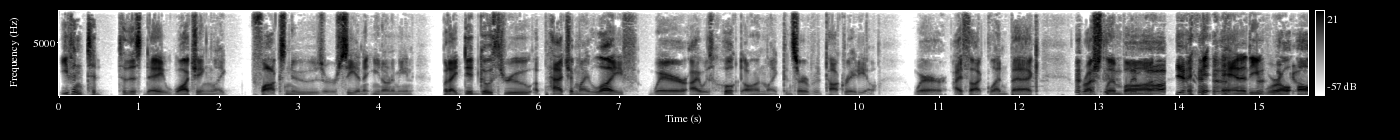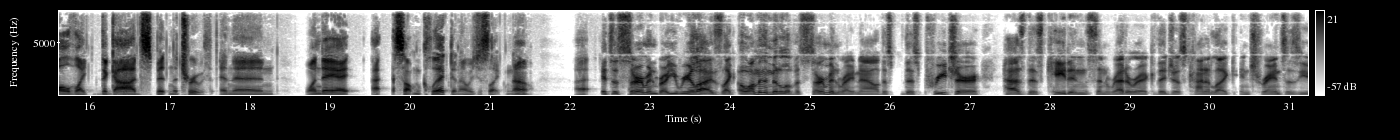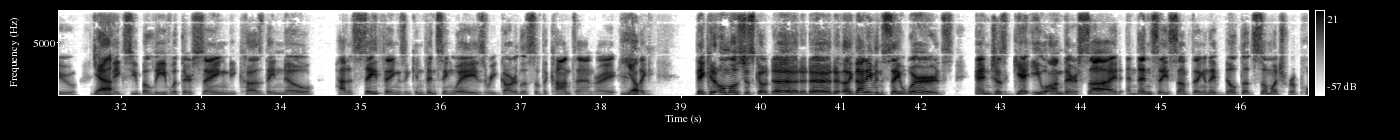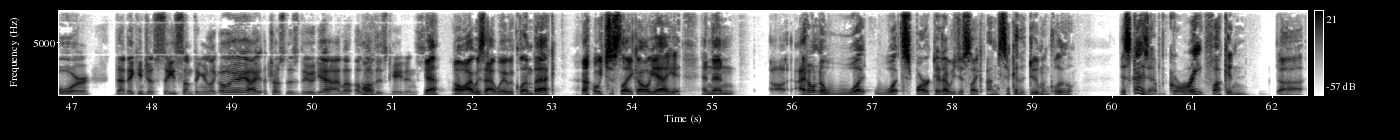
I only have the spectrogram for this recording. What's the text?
even to to this day watching like Fox News or CNN. You know what I mean? But I did go through a patch in my life where I was hooked on like conservative talk radio, where I thought Glenn Beck, Rush Limbaugh, Limbaugh. Hannity oh were all, all like the gods spitting the truth. And then one day I, I, something clicked and I was just like, no. It's a sermon, bro. You realize like, oh, I'm in the middle of a sermon right now. This this preacher has this cadence and rhetoric that just kind of like entrances you, Yeah. makes you believe what they're saying because they know how to say things in convincing ways, regardless of the content, right? Yep. Like they could almost just go da da da, da like not even say words and just get you on their side and then say something. And they've built up so much rapport that they can just say something. You're like, oh yeah, yeah I trust this dude. Yeah, I, lo- I love Oh. this cadence. Yeah. Oh, I was that way with Glenn Beck. I was just like, oh yeah, yeah. And then uh, I don't know what what sparked it. I was just like, I'm sick of the doom and gloom. This guy's a great fucking uh,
